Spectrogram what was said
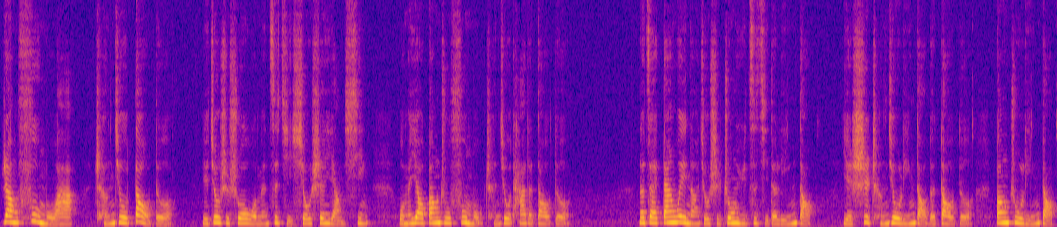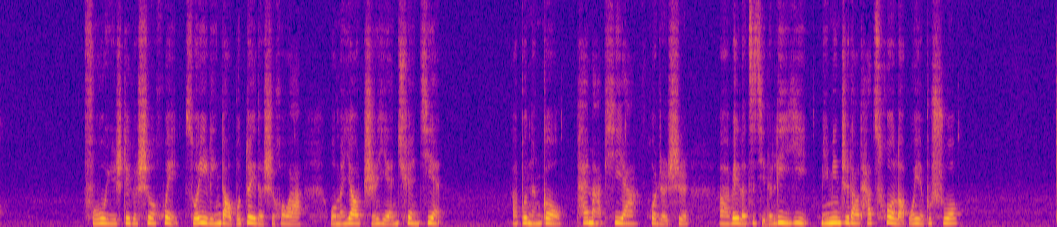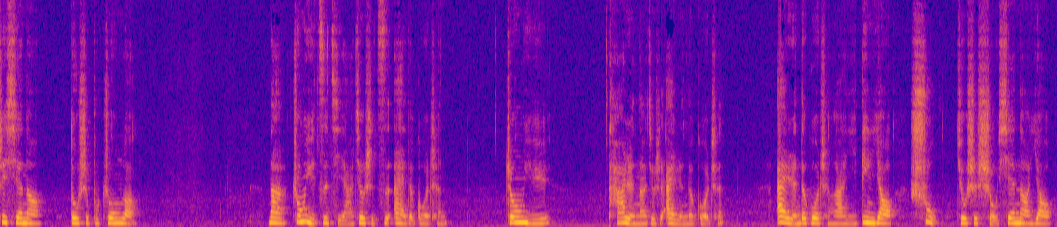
让父母啊成就道德？也就是说，我们自己修身养性，我们要帮助父母成就他的道德。那在单位呢，就是忠于自己的领导，也是成就领导的道德，帮助领导服务于这个社会。所以，领导不对的时候啊，我们要直言劝谏，啊，不能够拍马屁呀，或者是啊，为了自己的利益，明明知道他错了，我也不说。这些呢？都是不忠了。那忠于自己啊，就是自爱的过程；忠于他人呢，就是爱人的过程。爱人的过程啊，一定要恕，就是首先呢要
